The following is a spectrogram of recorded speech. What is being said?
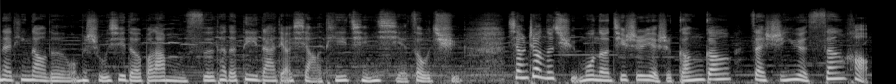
现在听到的，我们熟悉的勃拉姆斯他的 D 大调小提琴协奏曲，像这样的曲目呢，其实也是刚刚在十一月三号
